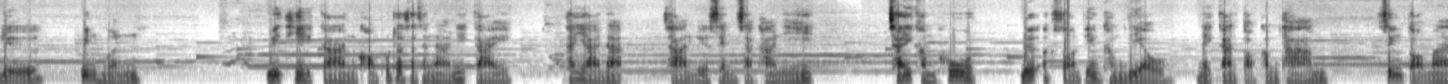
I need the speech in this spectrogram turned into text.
หรือวิ่นเหมือน วิธีการของพุทธศาสนานิกายทยานะฌานหรือเซนสาขานี้ ใช้คำพูดหรืออักษรเพียงคำเดียวในการตอบคำถาม ซึ่งต่อมา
